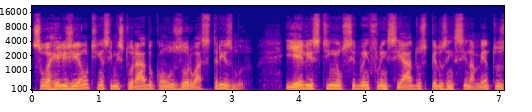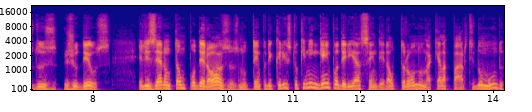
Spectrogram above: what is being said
Sua religião tinha se misturado com o zoroastrismo, e eles tinham sido influenciados pelos ensinamentos dos judeus. Eles eram tão poderosos no tempo de Cristo que ninguém poderia ascender ao trono naquela parte do mundo,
